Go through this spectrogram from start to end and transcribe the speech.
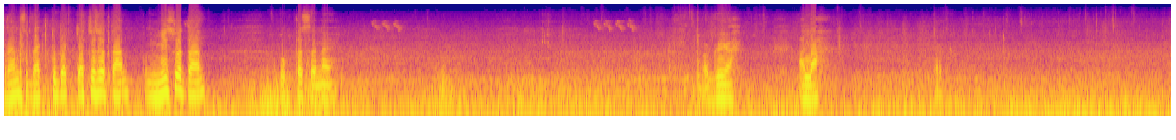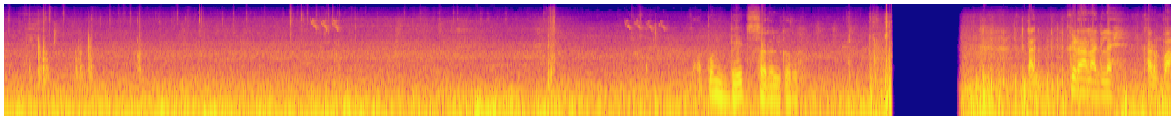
Friends back to back catches होतात पण मिस होता खूप पसंत आहे बघूया आला आपण बेट सरल करू. तगडा लागलाय खरपा.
